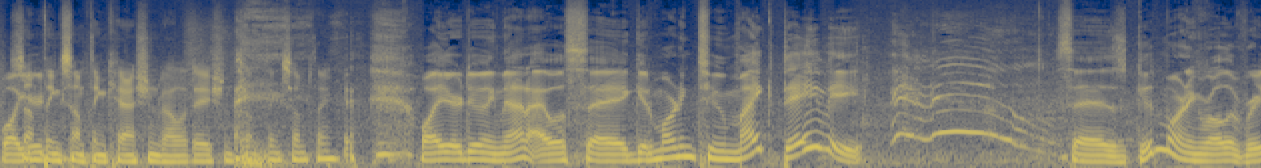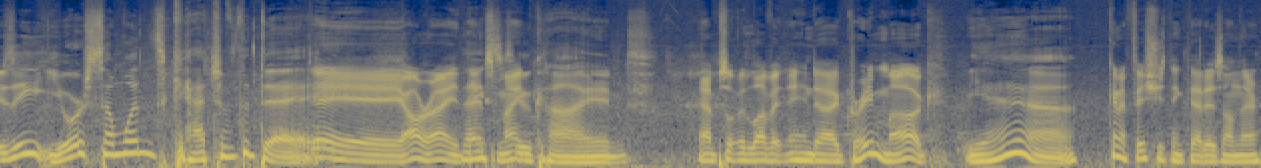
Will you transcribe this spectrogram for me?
While something something cache invalidation something something. while you're doing that, I will say good morning to Mike Davey. Says good morning, Rollover Easy. You're someone's catch of the day. hey, all right, That's thanks, Mike. too kind. Absolutely love it, and uh, great mug. Yeah. What kind of fish you think that is on there?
